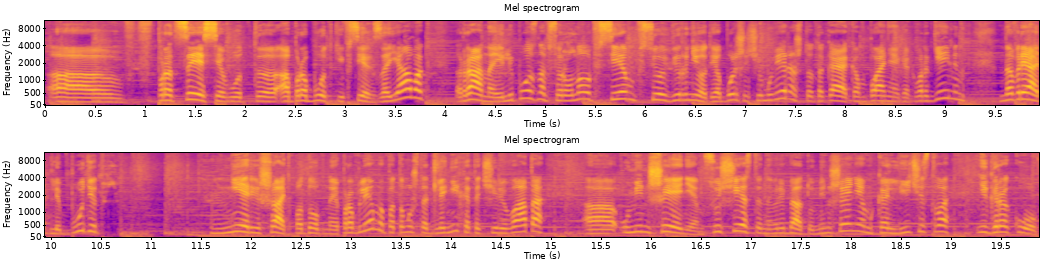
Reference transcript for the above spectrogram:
э, в процессе вот э, обработки всех заявок рано или поздно все равно всем все вернет. Я больше чем уверен, что такая компания, как Wargaming, навряд ли будет не решать подобные проблемы, потому что для них это чревато э, уменьшением, существенным, ребят, уменьшением количества игроков.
